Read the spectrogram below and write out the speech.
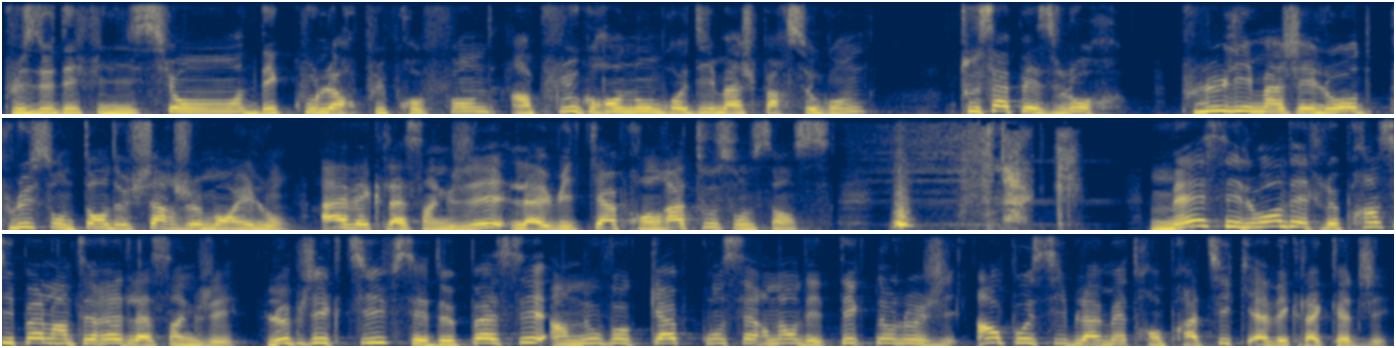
Plus de définition, des couleurs plus profondes, un plus grand nombre d'images par seconde, tout ça pèse lourd. Plus l'image est lourde, plus son temps de chargement est long. Avec la 5G, la 8K prendra tout son sens. Mais c'est loin d'être le principal intérêt de la 5G. L'objectif, c'est de passer un nouveau cap concernant des technologies impossibles à mettre en pratique avec la 4G.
